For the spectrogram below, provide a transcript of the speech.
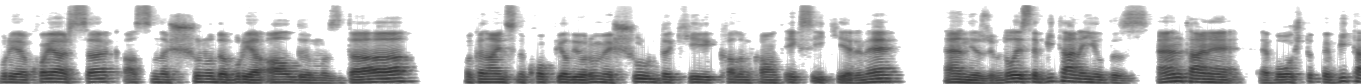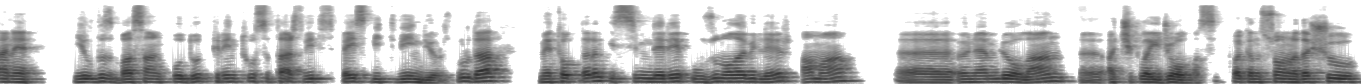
buraya koyarsak aslında şunu da buraya aldığımızda bakın aynısını kopyalıyorum ve şuradaki column count eksi 2 yerine n yazıyorum. Dolayısıyla bir tane yıldız, n tane e, boşluk ve bir tane yıldız basan kodu print two stars with space between diyoruz. Burada metotların isimleri uzun olabilir ama e, önemli olan e, açıklayıcı olması. Bakın sonra da şu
